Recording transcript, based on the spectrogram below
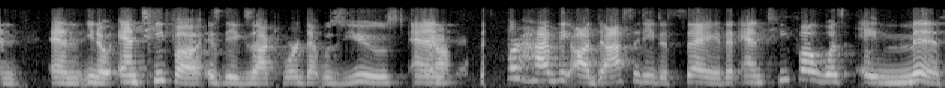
and and you know, Antifa is the exact word that was used, and Nadler had the audacity to say that Antifa was a myth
